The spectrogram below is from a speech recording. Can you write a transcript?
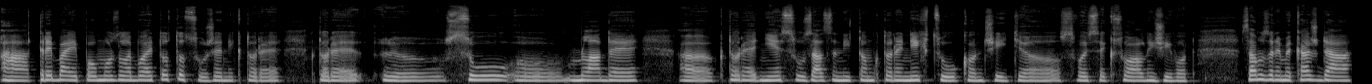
a treba jej pomôcť, lebo aj toto sú ženy, ktoré, ktoré e, sú e, mladé, e, ktoré nie sú za zenitom, ktoré nechcú ukončiť svoj sexuálny život. Samozrejme, každá,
